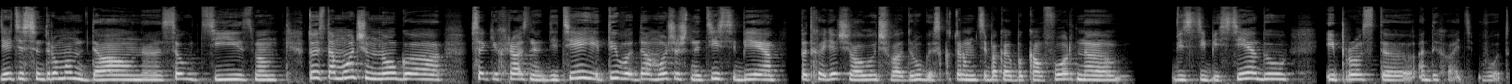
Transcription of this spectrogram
дети с синдромом Дауна, с аутизмом. То есть там очень много всяких разных детей, и ты вот, да, можешь найти себе подходящего лучшего друга, с которым тебе как бы комфортно вести беседу и просто отдыхать. Вот.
